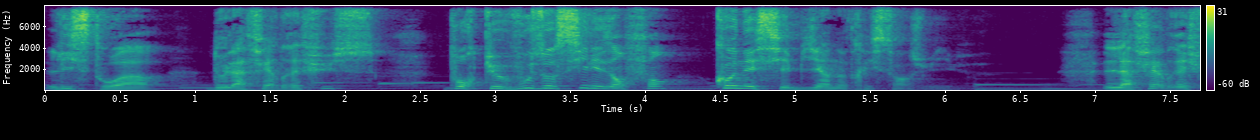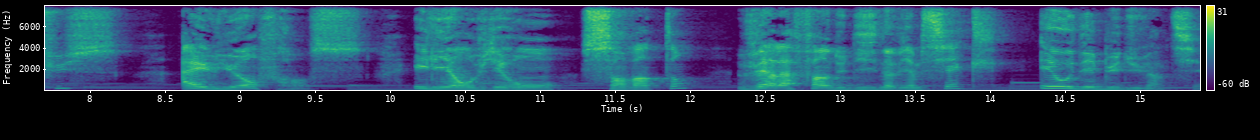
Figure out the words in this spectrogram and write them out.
l'histoire de l'affaire Dreyfus, pour que vous aussi les enfants connaissiez bien notre histoire juive. L'affaire Dreyfus a eu lieu en France, il y a environ 120 ans, vers la fin du 19e siècle et au début du 20e.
